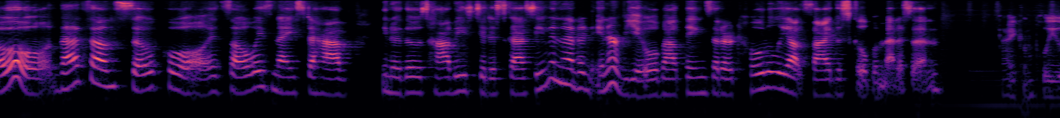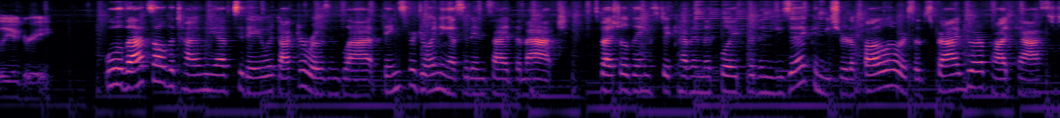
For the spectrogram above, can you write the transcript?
Oh, that sounds so cool. It's always nice to have, you know, those hobbies to discuss, even at an interview about things that are totally outside the scope of medicine. I completely agree. Well, that's all the time we have today with Dr. Rosenblatt. Thanks for joining us at Inside the Match. Special thanks to Kevin MacLeod for the music, and be sure to follow or subscribe to our podcast.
